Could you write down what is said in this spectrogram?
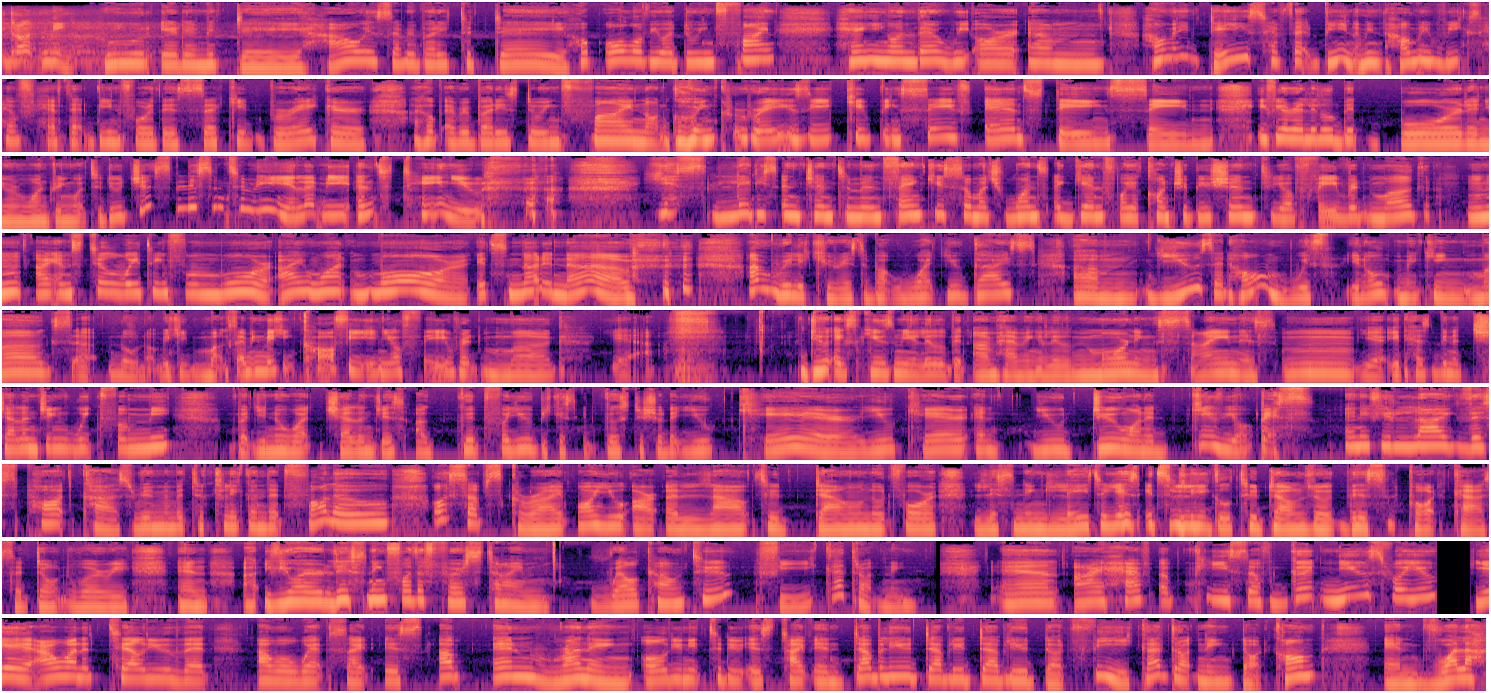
Fika det med dig? How is everybody today? Hope all of you are doing fine. Hanging on there. We are um how many days have that been? I mean, how many weeks have have that been for this circuit breaker? I hope everybody's doing fine, not going crazy, keeping safe and staying sane. If you're a little bit bored and you're wondering what to do, just listen to me and let me entertain you. Yes, ladies and gentlemen, thank you so much once again for your contribution to your favorite mug. Mhm, I am still waiting for more. I want more. It's not enough. I'm really curious about what you guys um, use at home with, you know, making mugs. Uh, no, not making mugs. I mean, making coffee in your favorite mug. Yeah do excuse me a little bit. I'm having a little morning sinus. Mm, yeah, it has been a challenging week for me. But you know what? Challenges are good for you because it goes to show that you care. You care and you do want to give your best. And if you like this podcast, remember to click on that follow or subscribe, or you are allowed to download for listening later. Yes, it's legal to download this podcast, so don't worry. And uh, if you are listening for the first time, welcome to Fika Drottning. And I have a piece of good news for you. Yeah, I want to tell you that our website is up and running. All you need to do is type in www.fikadrottning.com and voila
